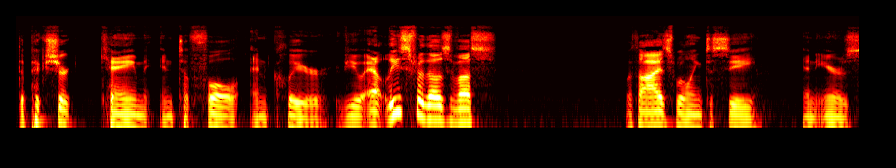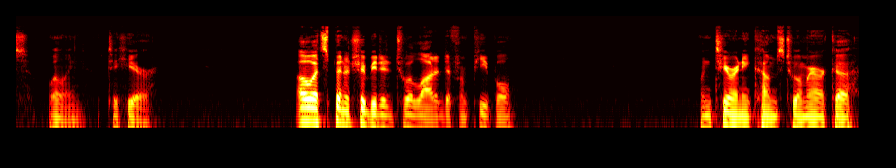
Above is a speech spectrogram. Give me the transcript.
the picture came into full and clear view, at least for those of us with eyes willing to see and ears willing to hear. Oh, it's been attributed to a lot of different people. When tyranny comes to America,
